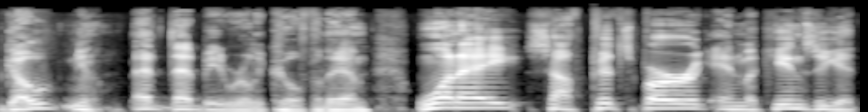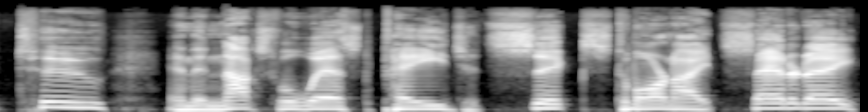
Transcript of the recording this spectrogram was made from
go. You know that that'd be really cool for them. 1A South Pittsburg and McKenzie at two, and then Knoxville West Page at six tomorrow night Saturday.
